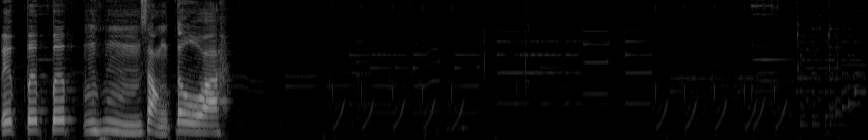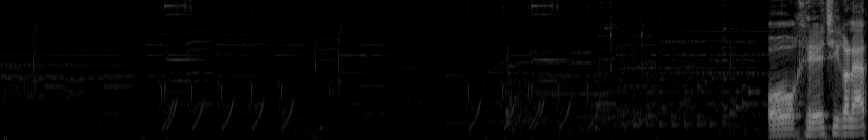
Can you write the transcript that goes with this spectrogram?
ปึ๊บปึ๊บปึ๊บอือหือสองตัว โอเคชิคกแลต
